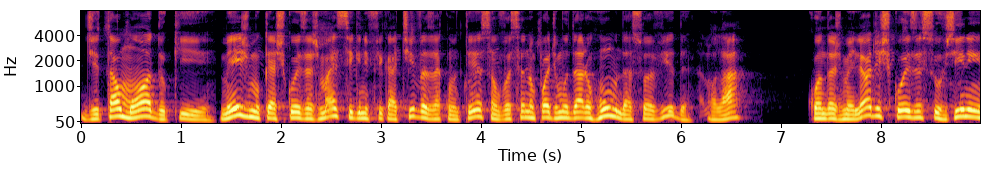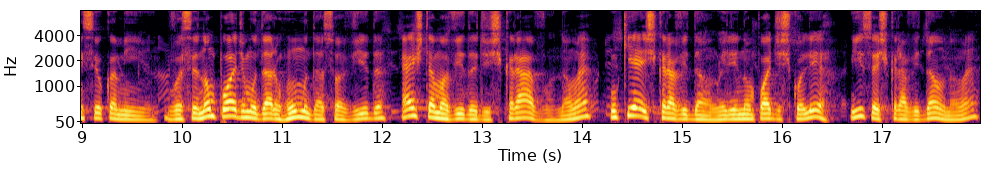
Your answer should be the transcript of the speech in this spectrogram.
de tal modo que, mesmo que as coisas mais significativas aconteçam, você não pode mudar o rumo da sua vida. Olá? Quando as melhores coisas surgirem em seu caminho, você não pode mudar o rumo da sua vida. Esta é uma vida de escravo, não é? O que é escravidão? Ele não pode escolher? Isso é escravidão, não é?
